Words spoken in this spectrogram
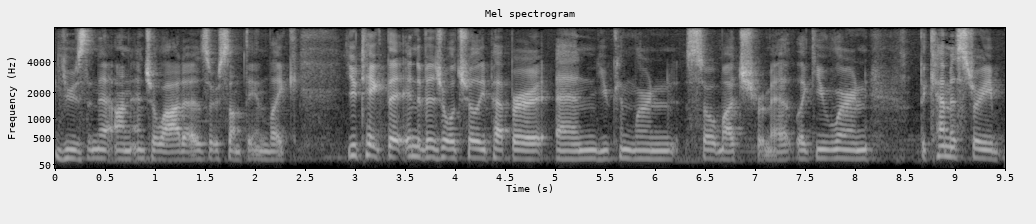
using it on enchiladas or something. Like you take the individual chili pepper and you can learn so much from it. Like you learn the chemistry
